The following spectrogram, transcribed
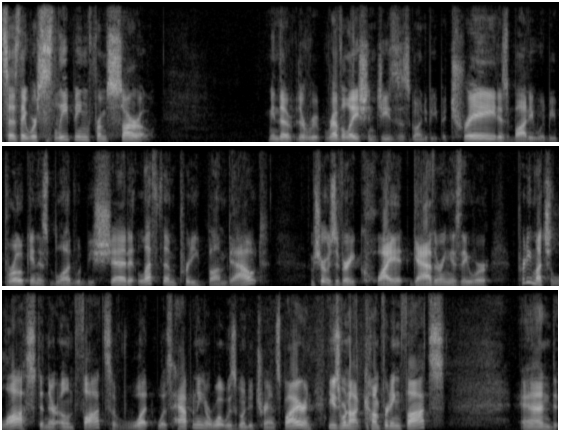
It says they were sleeping from sorrow. I mean, the, the revelation Jesus is going to be betrayed, his body would be broken, his blood would be shed, it left them pretty bummed out. I'm sure it was a very quiet gathering as they were pretty much lost in their own thoughts of what was happening or what was going to transpire. And these were not comforting thoughts. And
